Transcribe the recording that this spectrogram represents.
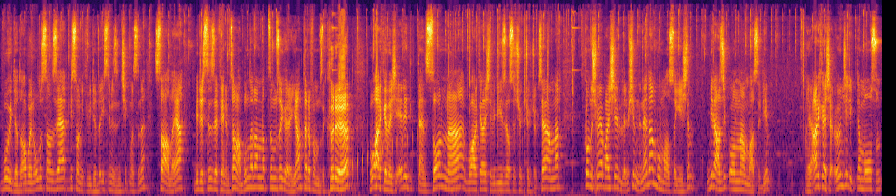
bu videoda abone olursanız eğer bir sonraki videoda isminizin çıkmasını sağlayabilirsiniz efendim. Tamam bunları anlattığımıza göre yan tarafımızı kırıp bu arkadaşı eledikten sonra bu arkadaşla video izliyorsa çok çok çok selamlar. Konuşmaya başlayabilirim. Şimdi neden bu mouse'a geçtim? Birazcık ondan bahsedeyim. Ee, arkadaşlar öncelikle mouse'un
